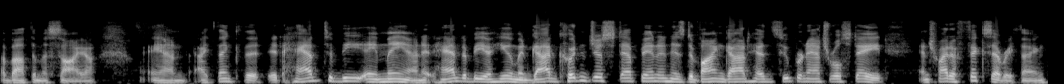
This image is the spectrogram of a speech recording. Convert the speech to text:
about the Messiah. And I think that it had to be a man, it had to be a human. God couldn't just step in in his divine Godhead supernatural state and try to fix everything.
